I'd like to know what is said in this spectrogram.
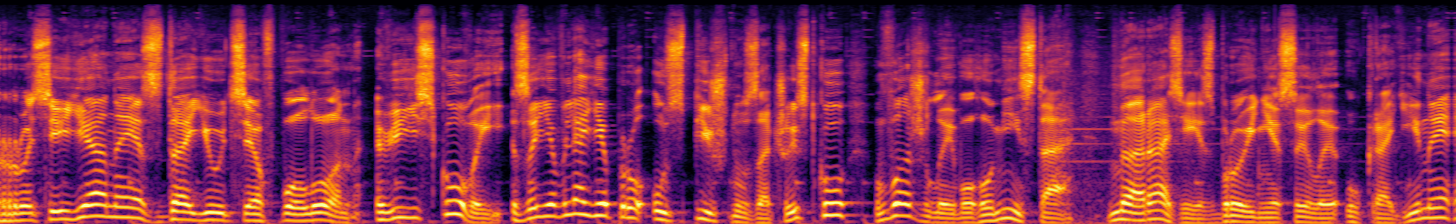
Росіяни здаються в полон. Військовий заявляє про успішну зачистку важливого міста. Наразі Збройні сили України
